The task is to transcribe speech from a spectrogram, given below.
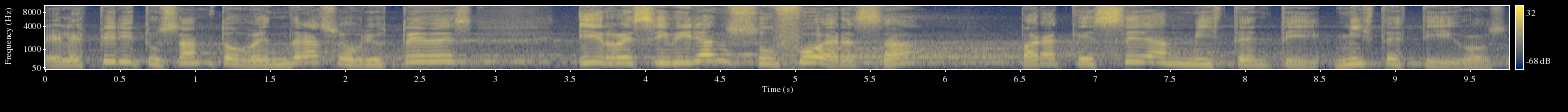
el Espíritu Santo vendrá sobre ustedes y recibirán su fuerza para que sean mis, testigos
